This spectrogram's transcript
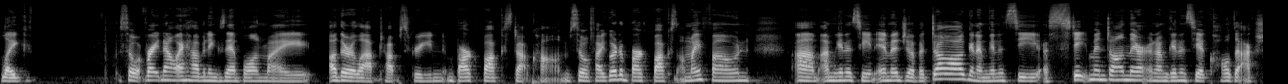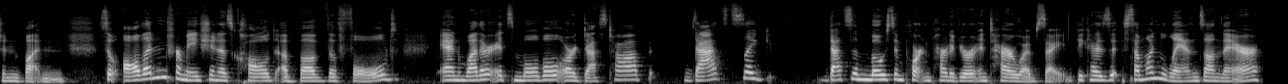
like, so right now I have an example on my other laptop screen, barkbox.com. So if I go to Barkbox on my phone, um, I'm going to see an image of a dog and I'm going to see a statement on there and I'm going to see a call to action button. So all that information is called above the fold. And whether it's mobile or desktop, that's like that's the most important part of your entire website because someone lands on there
